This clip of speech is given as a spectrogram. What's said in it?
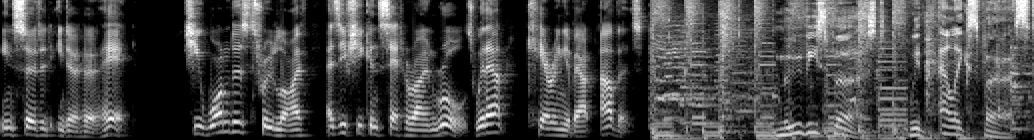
inserted into her head. She wanders through life as if she can set her own rules without caring about others. Movies First with Alex First.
